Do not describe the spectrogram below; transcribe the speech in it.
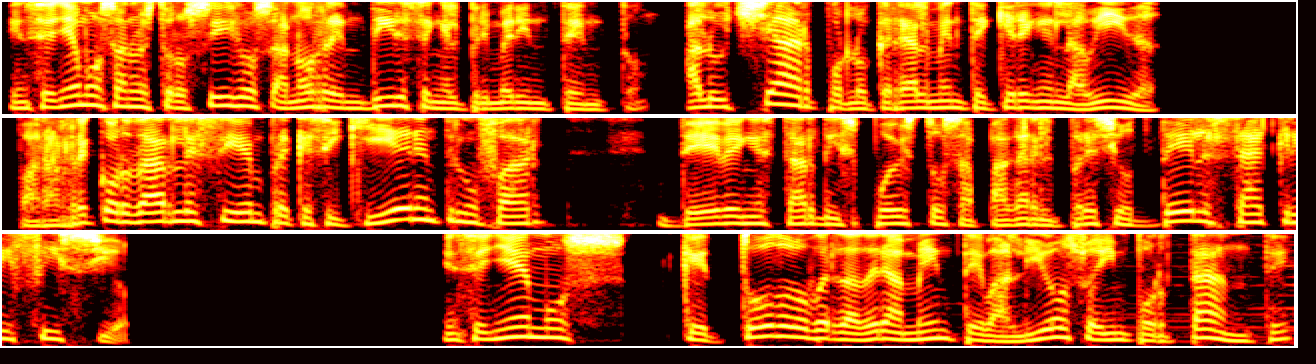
Enseñemos a nuestros hijos a no rendirse en el primer intento, a luchar por lo que realmente quieren en la vida, para recordarles siempre que si quieren triunfar, deben estar dispuestos a pagar el precio del sacrificio. Enseñemos que todo lo verdaderamente valioso e importante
